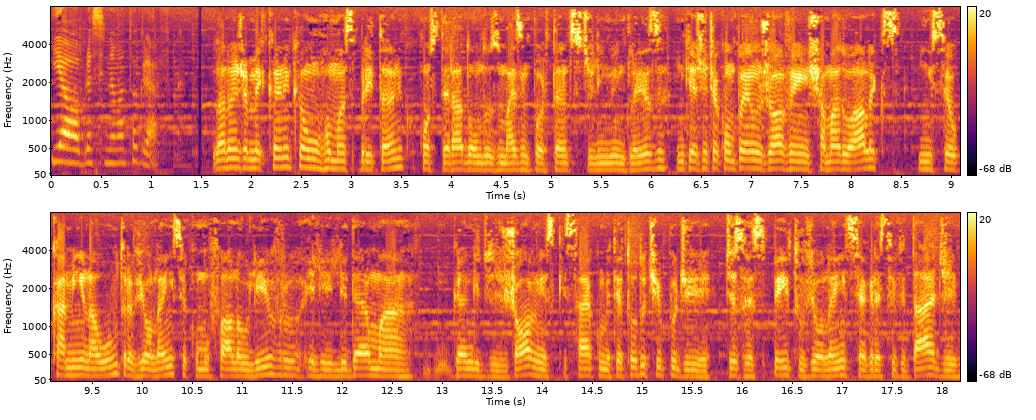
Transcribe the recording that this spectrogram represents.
e a obra cinematográfica. Laranja Mecânica é um romance britânico, considerado um dos mais importantes de língua inglesa, em que a gente acompanha um jovem chamado Alex em seu caminho na ultraviolência, como fala o livro. Ele lidera uma gangue de jovens que sai a cometer todo tipo de desrespeito, violência, agressividade,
